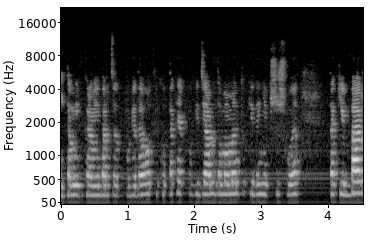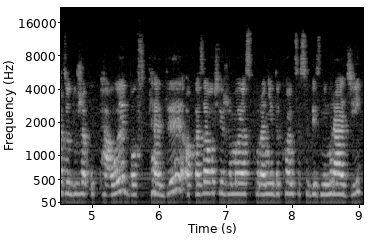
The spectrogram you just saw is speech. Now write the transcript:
I to mi w kramie bardzo odpowiadało, tylko tak jak powiedziałam, do momentu, kiedy nie przyszły takie bardzo duże upały, bo wtedy okazało się, że moja skóra nie do końca sobie z nim radzi,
